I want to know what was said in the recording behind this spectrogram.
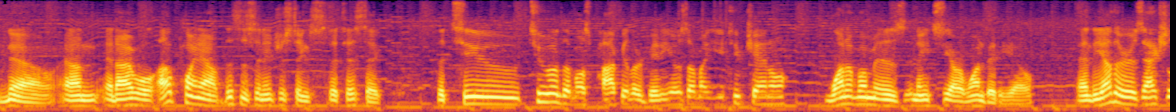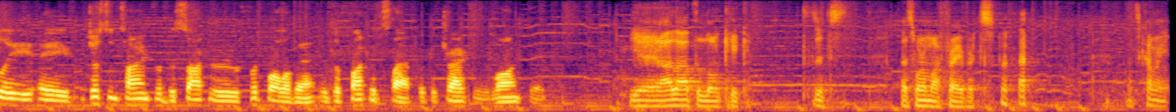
No, and and I will I'll point out this is an interesting statistic. The two two of the most popular videos on my YouTube channel, one of them is an HCR1 video, and the other is actually a just in time for the soccer football event. is a bucket slap with the tractor long kick. Yeah, I love the long kick. That's that's one of my favorites. that's coming.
